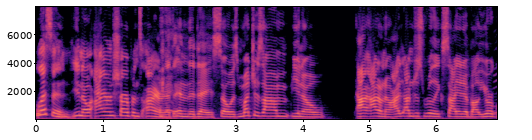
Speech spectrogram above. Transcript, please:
Listen, you know, iron sharpens iron at the end of the day. So as much as I'm, you know, I, I don't know, I, am just really excited about your yeah.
